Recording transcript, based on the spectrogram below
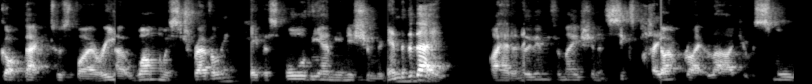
got back to us via email. Uh, one was traveling, gave us all the ammunition. At the end of the day, I had enough information and six pages. Don't write large, it was small.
